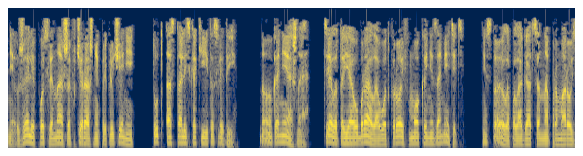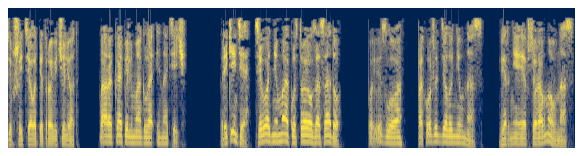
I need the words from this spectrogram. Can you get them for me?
Неужели после наших вчерашних приключений тут остались какие-то следы? Ну, конечно. Тело-то я убрал, а вот кровь мог и не заметить. Не стоило полагаться на проморозивший тело Петровича лед. Пара капель могла и натечь. «Прикиньте, сегодня маг устроил засаду!» «Повезло. Похоже, дело не в нас. Вернее, все равно в нас.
